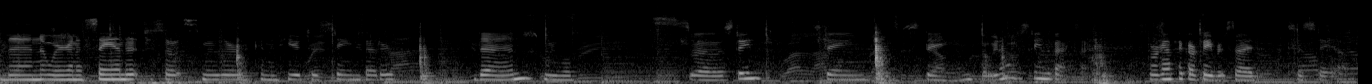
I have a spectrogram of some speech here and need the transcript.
Then we're gonna sand it just so it's smoother, can adhere to stain better. Then we will uh, stain, stain, stain, but we don't have to stain the back side. So we're gonna pick our favorite side to stay up.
